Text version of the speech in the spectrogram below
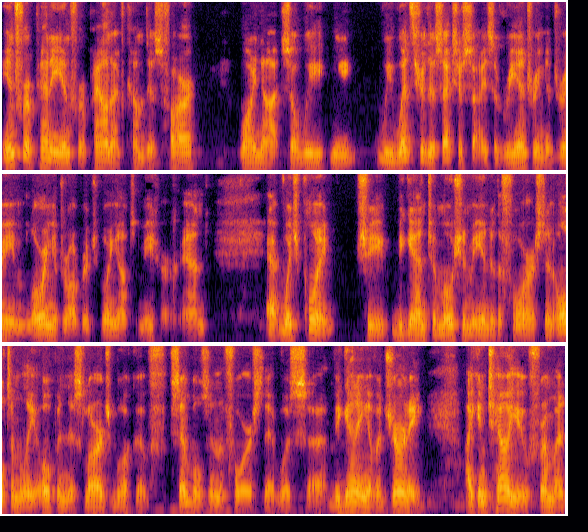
in for a penny, in for a pound. I've come this far. Why not? So we, we, we went through this exercise of re entering the dream, lowering the drawbridge, going out to meet her. And at which point, she began to motion me into the forest and ultimately opened this large book of symbols in the forest that was uh, beginning of a journey. I can tell you from a,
